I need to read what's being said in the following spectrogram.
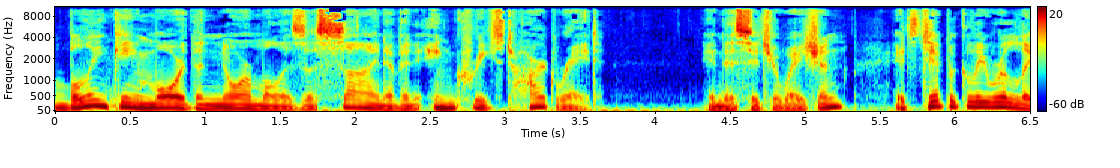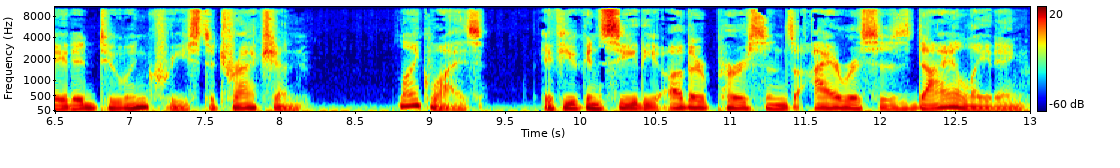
blinking more than normal is a sign of an increased heart rate. In this situation, it's typically related to increased attraction. Likewise, if you can see the other person's irises dilating,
